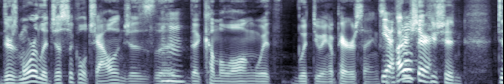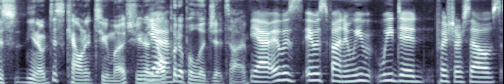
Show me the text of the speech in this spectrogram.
there's more logistical challenges that that come along with with doing a pair of things. So Mm-hmm. Yeah, I don't sure. think you should dis you know discount it too much. You know, Yeah. y'all put up a legit time. Yeah, it was it was fun, and we we did push ourselves,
